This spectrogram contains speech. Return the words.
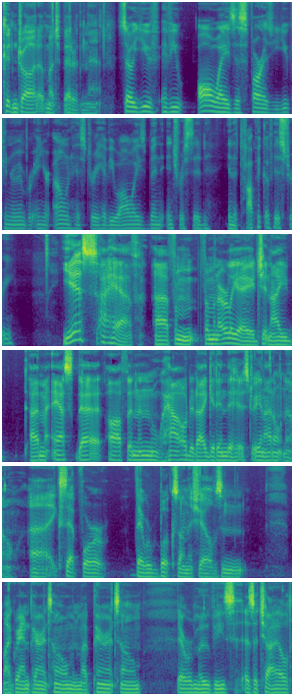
Couldn't draw it up much better than that. So you've have you always, as far as you can remember in your own history, have you always been interested in the topic of history? Yes, I have uh, from from an early age, and I I'm asked that often. And how did I get into history? And I don't know, uh, except for there were books on the shelves in my grandparents' home and my parents' home. There were movies as a child,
